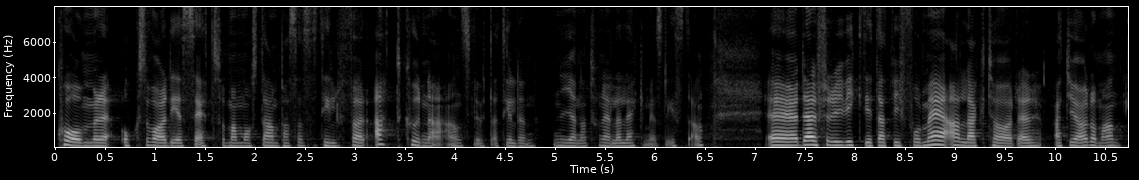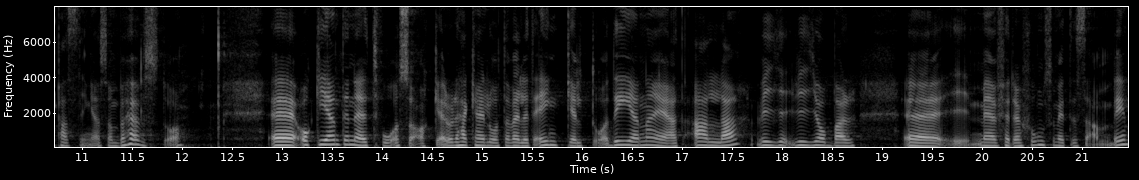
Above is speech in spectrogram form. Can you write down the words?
kommer också vara det sätt som man måste anpassa sig till för att kunna ansluta till den nya nationella läkemedelslistan. Eh, därför är det viktigt att vi får med alla aktörer att göra de anpassningar som behövs. Då. Eh, och egentligen är det två saker och det här kan ju låta väldigt enkelt. Då. Det ena är att alla, vi, vi jobbar eh, med en federation som heter Sambi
